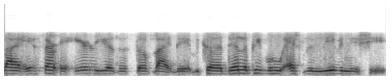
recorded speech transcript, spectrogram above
like in certain areas and stuff like that because then the people who actually live in this shit.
